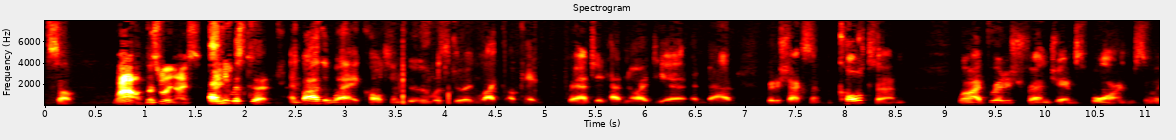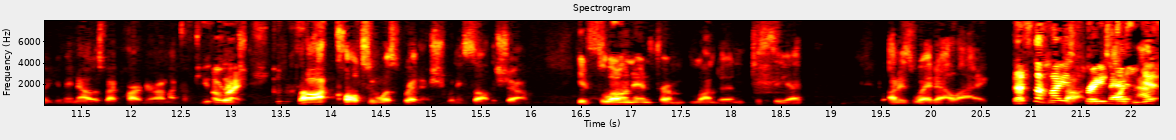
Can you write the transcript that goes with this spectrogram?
So, Wow, that's really nice. and he was good. And by the way, Colton, who was doing like okay, granted, had no idea and bad British accent. but Colton. When my British friend James Bourne, who some of you may know is my partner on like a few Oh, things, right. he thought Colton was British when he saw the show. He'd flown in from London to see it on his way to LA. That's the He highest thought- praise one can get.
